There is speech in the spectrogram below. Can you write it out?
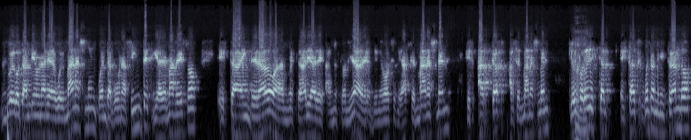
Luego también un área de web management, cuenta con una fintech y además de eso está integrado a nuestra área, de, a nuestra unidad de, negocios de asset management, que es AdCap Asset Management, que hoy por hoy está, está, se encuentra administrando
